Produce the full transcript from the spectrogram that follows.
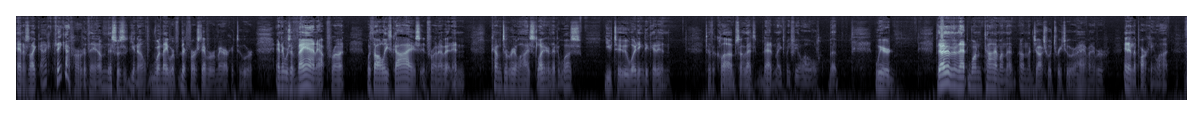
And it's like I think I've heard of them. This was, you know, when they were their first ever America tour, and there was a van out front with all these guys in front of it, and come to realize later that it was U2 waiting to get in to the club. So that that makes me feel old, but weird. But other than that one time on that on the Joshua Tree tour, I haven't ever and in the parking lot.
